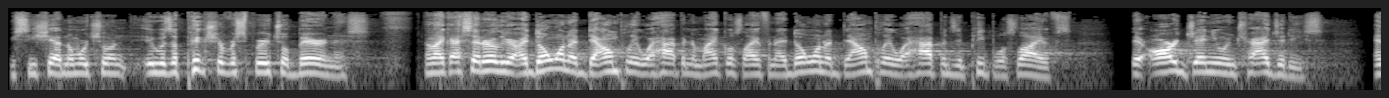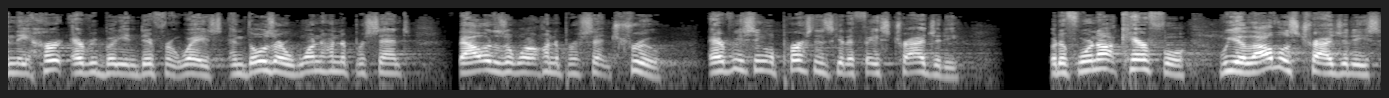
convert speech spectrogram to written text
You see, she had no more children. It was a picture of her spiritual barrenness. And like I said earlier, I don't want to downplay what happened in Michal's life, and I don't want to downplay what happens in people's lives. There are genuine tragedies and they hurt everybody in different ways. And those are 100% valid, those are 100% true. Every single person is going to face tragedy. But if we're not careful, we allow those tragedies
